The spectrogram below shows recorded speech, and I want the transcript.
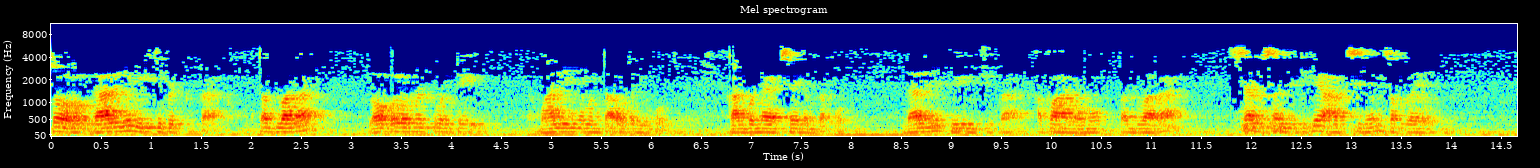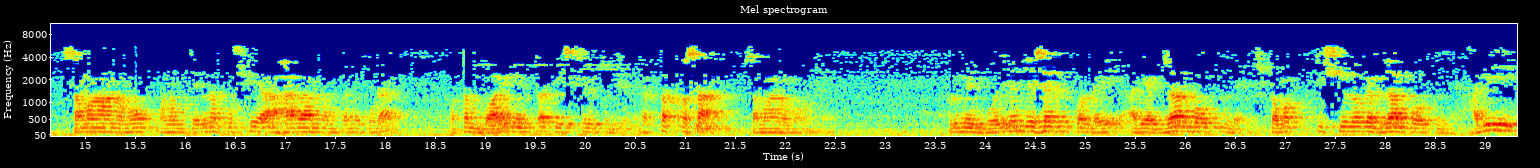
సో గాలిని విడిచిపెట్టుట. తద్వారా లోపల ఉన్నటువంటి మాలిన్యం అంతా అవతలిపోతుంది. కార్బన్ డైఆక్సైడ్ అంతా పోతుంది. గాలిని పీడించుట అపానము తద్వారా సెల్స్ అన్నిటికీ ఆక్సిజన్ సప్లై అవుతుంది. సమానము. మనం తిన్న పుష్టి ఆహారాన్నంతా కూడా మొత్తం బాడీ అంతా తీసుకెళ్తుంది. రక్త ప్రసారం సమానము ఇప్పుడు మీరు భోజనం చేశారనుకోండి అది అబ్జార్బ్ అవుతుంది. స్టమక్ టిష్యూలోకి అబ్జార్బ్ అవుతుంది. అది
